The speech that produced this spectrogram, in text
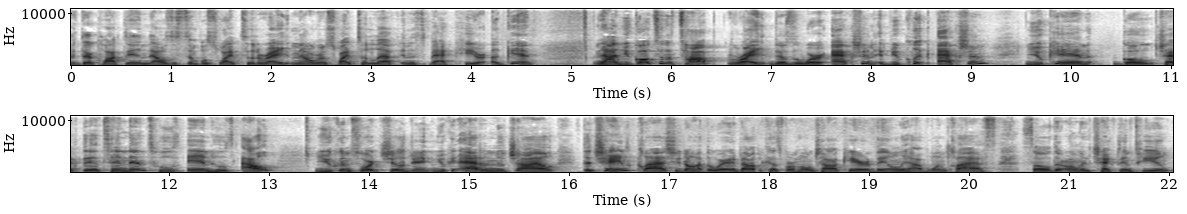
if they're clocked in. That was a simple swipe to the right. Now we're going to swipe to the left and it's back here again. Now you go to the top right, there's the word action. If you click action, you can go check the attendance, who's in, who's out. You can sort children. You can add a new child. The change class you don't have to worry about because for home child care, they only have one class. So they're only checked into you.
